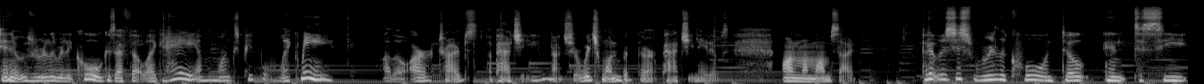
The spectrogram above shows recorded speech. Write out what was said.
and it was really really cool because i felt like hey i'm amongst people like me although our tribe's apache not sure which one but they're apache natives on my mom's side but it was just really cool and dope and to see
